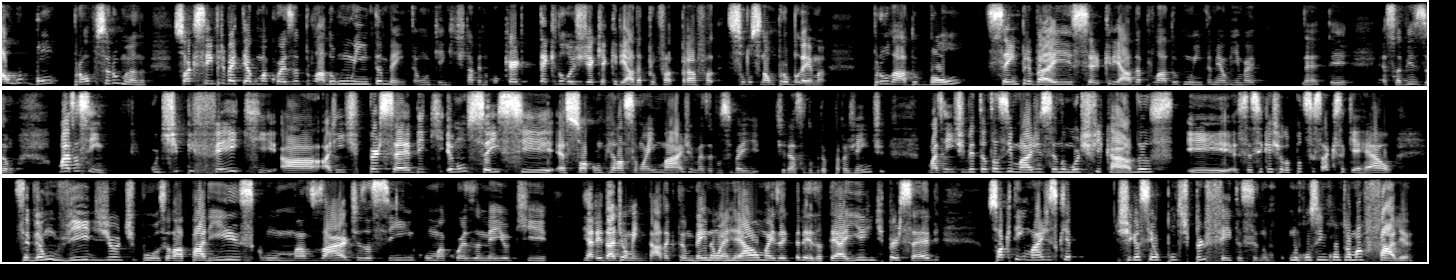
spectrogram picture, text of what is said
algo bom próprio ser humano. Só que sempre vai ter alguma coisa pro lado ruim também. Então, quem a gente tá vendo, qualquer tecnologia que é criada para solucionar um problema pro lado bom, sempre vai ser criada pro lado ruim também. Alguém vai né, ter essa visão. Mas assim, o deepfake, a, a gente percebe que, eu não sei se é só com relação à imagem, mas aí você vai tirar essa dúvida pra gente, mas a gente vê tantas imagens sendo modificadas e você se questiona, putz, será que isso aqui é real? Você vê um vídeo, tipo, sei lá, Paris, com umas artes assim, com uma coisa meio que realidade aumentada, que também não é real, mas aí, beleza, até aí a gente percebe. Só que tem imagens que chega a ser o ponto de perfeita, você não, não consegue encontrar uma falha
